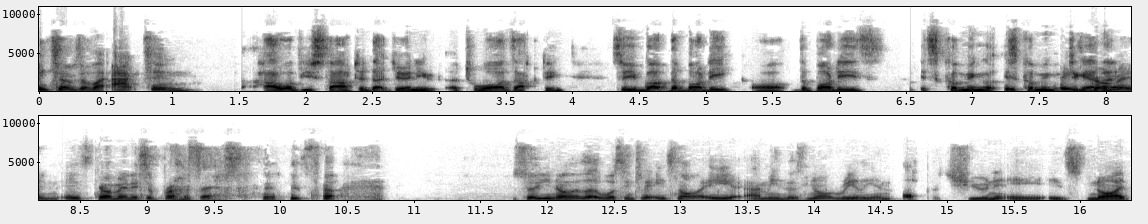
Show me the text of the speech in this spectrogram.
In terms of like acting, how have you started that journey uh, towards acting? So you've got the body, or the body's it's coming it's coming it's together. Coming, it's coming. It's a process. it's not, so you know that what's interesting? It's not a. I mean, there's not really an opportunity. It's not.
